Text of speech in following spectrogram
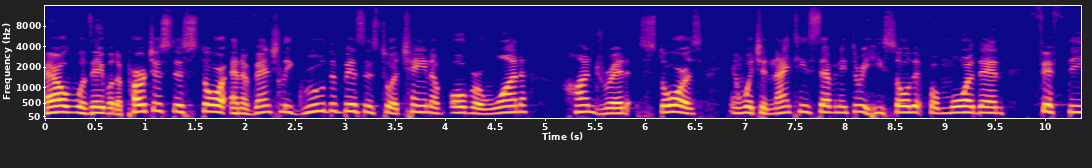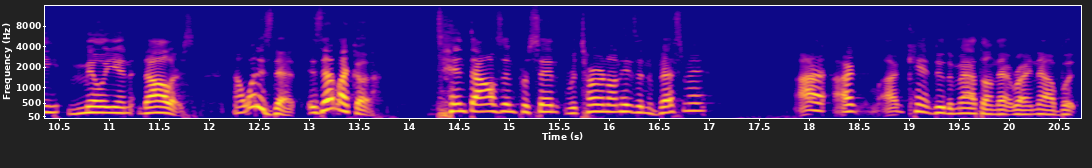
Harold was able to purchase this store and eventually grew the business to a chain of over 100 stores, in which in 1973 he sold it for more than $50 million. Now, what is that? Is that like a 10,000% return on his investment? I, I I can't do the math on that right now, but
